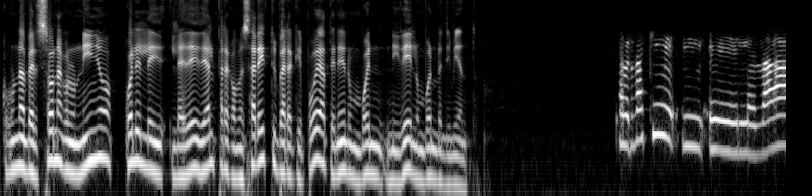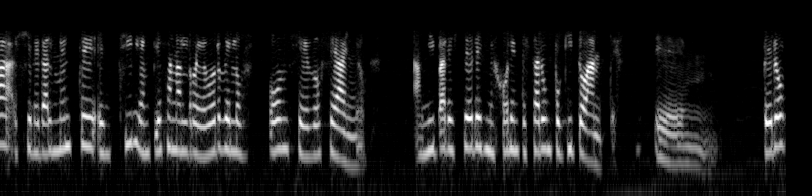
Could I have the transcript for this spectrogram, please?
con una persona, con un niño? ¿Cuál es la edad ideal para comenzar esto y para que pueda tener un buen nivel, un buen rendimiento? La verdad que eh, la edad generalmente en Chile empiezan alrededor de los 11, 12 años. A mi parecer es mejor empezar un poquito antes, eh, pero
